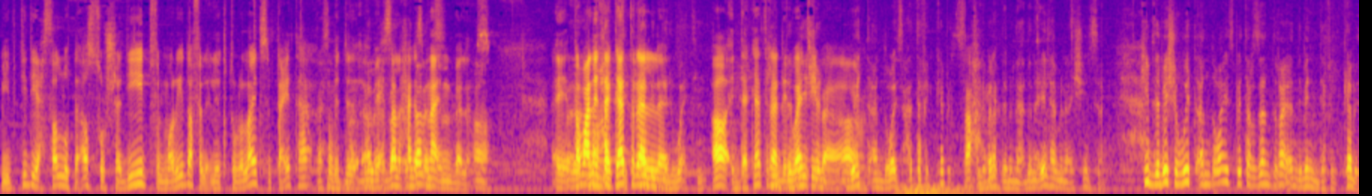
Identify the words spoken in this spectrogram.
بيبتدي يحصل له تأثر شديد في المريضة فال electrolytes بتاعتها يحصل بت... بيحصل حاجة اسمها. imbalance آه. طبعا في الدكاترة دلوقتي آه الدكاترة دلوقتي بقى wet and wise حتى في الكبد صح. خلي بالك ده من ده أنا قايلها من 20 سنة keep the patient wet and wise better than dry and dead ده في الكبد.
